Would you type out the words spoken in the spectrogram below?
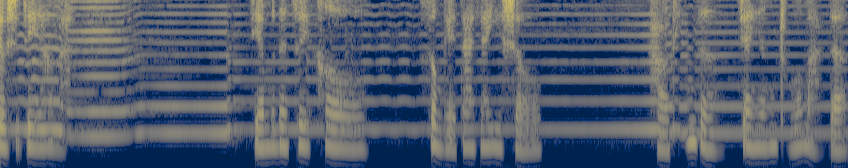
就是这样了。节目的最后，送给大家一首好听的江央卓玛的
